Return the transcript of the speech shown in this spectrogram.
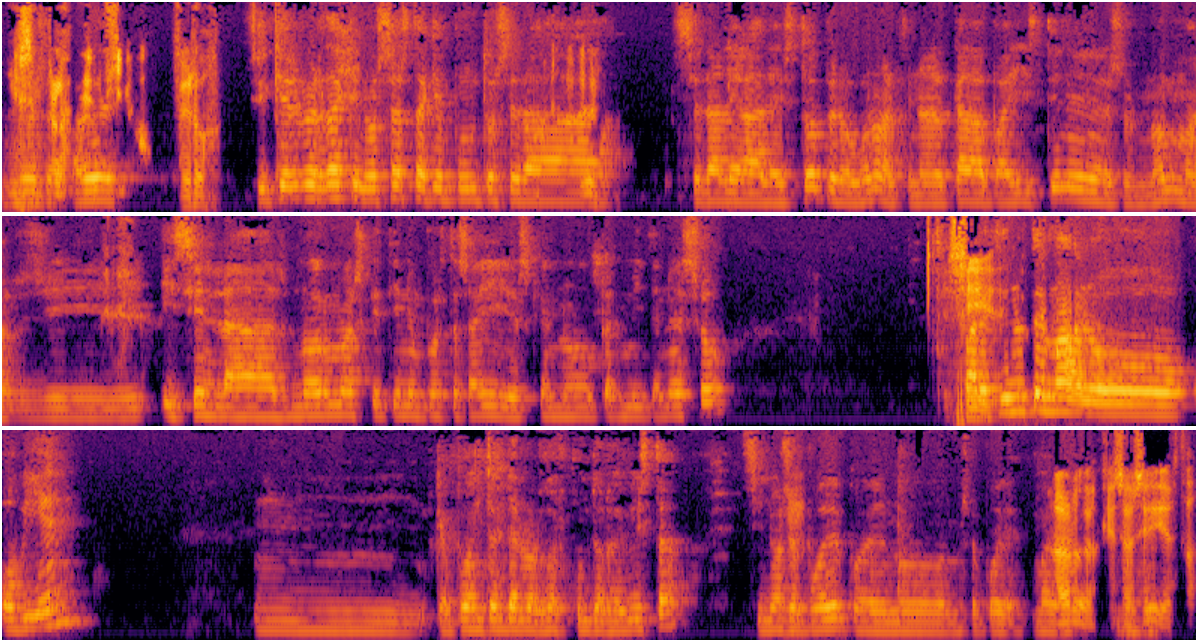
Y No a ver, pero Sí que es verdad que no sé hasta qué punto será, será legal esto, pero bueno, al final cada país tiene sus normas y, y si en las normas que tienen puestas ahí es que no permiten eso, sí, pareciéndote mal o, o bien, mm, que puedo entender los dos puntos de vista, si no se puede, pues no, no se puede. Vale. Claro, es que es así, ya está.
